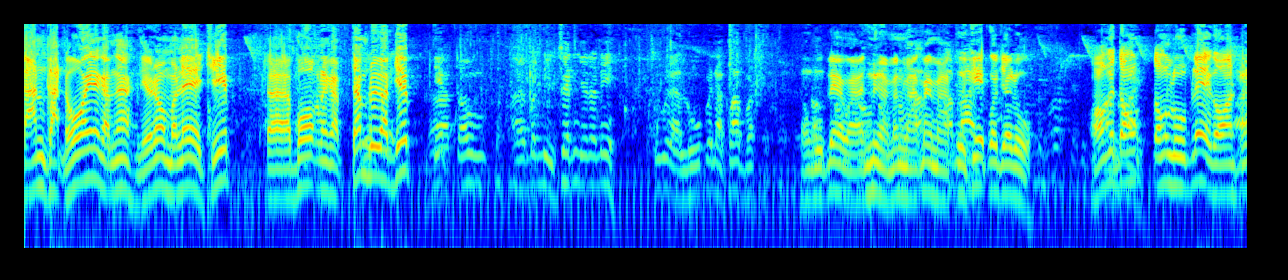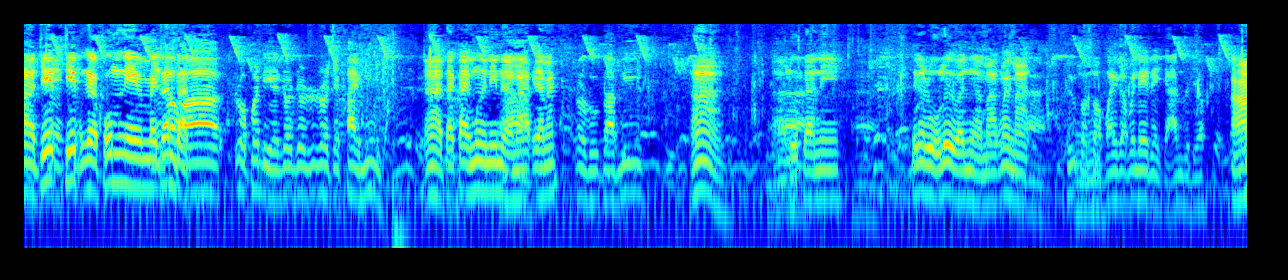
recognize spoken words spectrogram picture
การกัดหอยนะครับนะเดี๋ยวเรามาเล่ชิปบอกนะครับจำเรือกับชิปต้องเอ่อมันมีเส้นอยู่แล้วนี่คือเวลารู้ไปนะครับว่าต้องรูปแรกว่าเนื้อมันมากไม่มากคือเจ็บก็จะรู้ อ๋อก็ต้องต้องรูปเล่ก่อน อ่าเจ็บเจ็บกับผมนี่ไม่ทันแต่บัดว่าเราประเดี๋ยวเราจะเราจะไข่มืออ่าแต่ใกล้มือนี่เนื้อหมากใช่ไหมเราดูแบบนี้อ่าอ่ารูปแบบนี้ถึงรู้เลยว่าเนื้อหมากไม่หมากอ่าคือก่อนต่อไปก็ไปเล่นในจานไปเดียวอ่า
